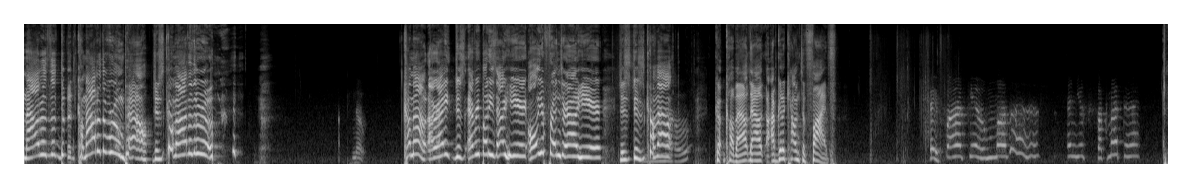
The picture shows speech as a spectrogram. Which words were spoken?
Come out of the come out of the room, pal. Just come out of the room. No. come out, all right? Just everybody's out here. All your friends are out here. Just just come out. No. C- come out now. I'm gonna count to five. Hey, fuck you, mother. And you suck my dick.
